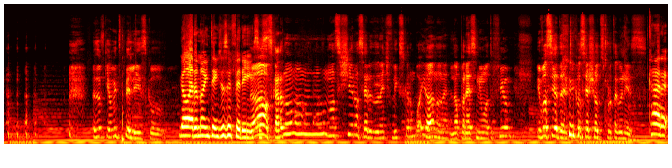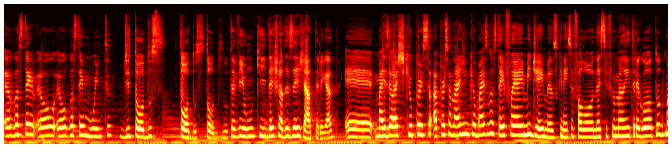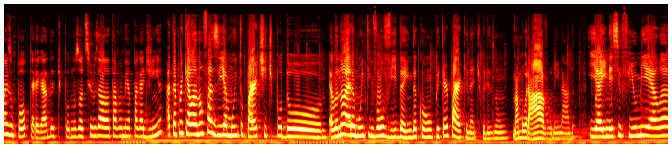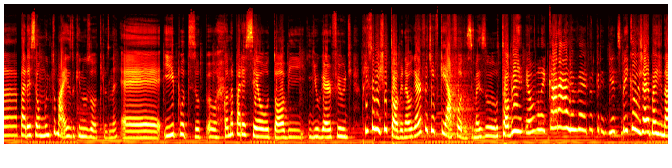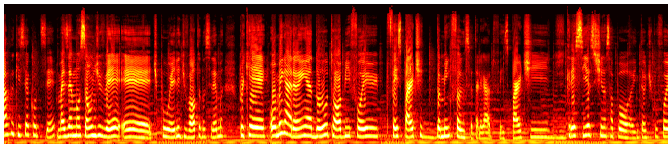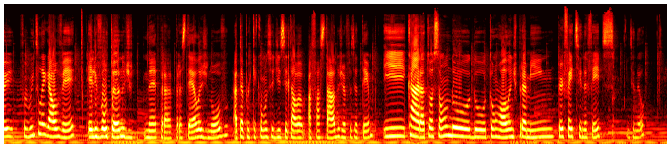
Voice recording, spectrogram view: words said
Mas eu fiquei muito feliz com, Galera não entende as referências. não, os caras não, não, não, não assistiram a série do Netflix, ficaram boiando, né? Ele não aparece em nenhum outro filme. E você, Dani, o que, que você achou dos protagonistas? Cara, eu gostei, eu, eu gostei muito de todos. Todos, todos. Não teve um que deixou a desejar, tá ligado? É, mas eu acho que o perso a personagem que eu mais gostei foi a MJ mesmo, que nem você falou. Nesse filme ela entregou tudo mais um pouco, tá ligado? Tipo, nos outros filmes ela tava meio apagadinha. Até porque ela não fazia muito parte, tipo, do. Ela não era muito envolvida ainda com o Peter Parker, né? Tipo, eles não namoravam nem nada. E aí, nesse filme, ela apareceu muito mais do que nos outros, né? É... E, putz, o- quando apareceu o Toby e o Garfield, principalmente o Toby, né? O Garfield eu fiquei, ah, foda-se, mas o Toby, eu falei, caralho, velho, não acredito. Se bem que eu já imaginava que isso ia acontecer, mas a emoção de ver, é, tipo, ele de volta no cinema, porque Homem-Aranha do Toby foi, fez parte da minha infância, tá ligado? Fez parte de... Cresci assistindo essa porra, então, tipo, foi, foi muito legal ver ele voltando, de, né, pra, pras telas de novo. Até porque, como você disse, ele tava afastado já fazia tempo. E, cara, a atuação do, do Tom Holland, pra mim, perfeito sem defeitos, entendeu?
